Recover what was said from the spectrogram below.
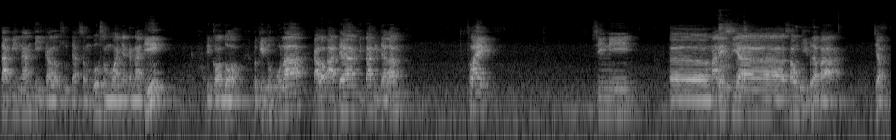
tapi nanti kalau sudah sembuh semuanya kena di di kodok Begitu pula kalau ada kita di dalam flight. Sini eh, Malaysia Saudi berapa jam?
